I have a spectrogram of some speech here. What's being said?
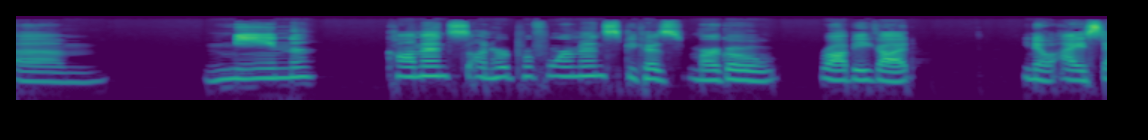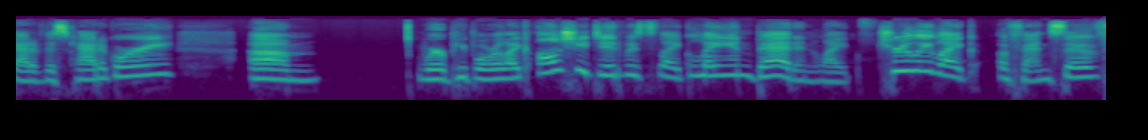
um, mean comments on her performance because Margot Robbie got, you know, iced out of this category. Um, where people were like, all she did was like lay in bed and like truly like offensive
